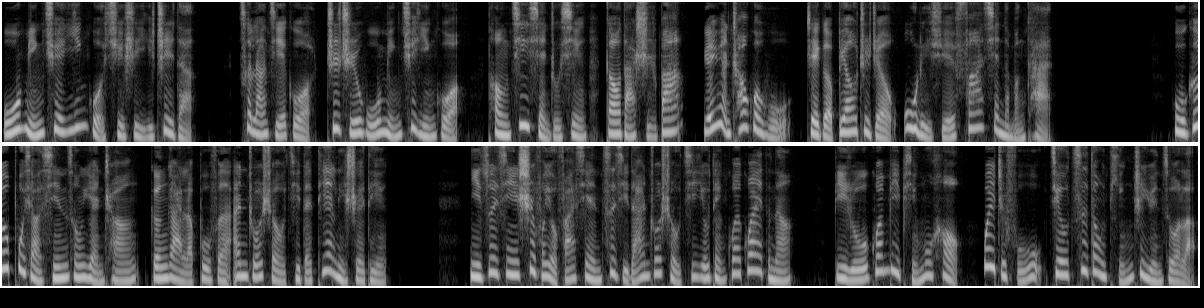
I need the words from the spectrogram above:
无明确因果序是一致的。测量结果支持无明确因果，统计显著性高达十八，远远超过五这个标志着物理学发现的门槛。谷歌不小心从远程更改了部分安卓手机的电力设定。你最近是否有发现自己的安卓手机有点怪怪的呢？比如关闭屏幕后，位置服务就自动停止运作了，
